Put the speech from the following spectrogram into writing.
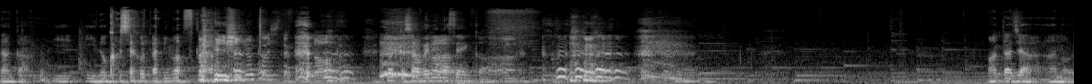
なんか言い言い残したことありますか？なんか言い残したこと？喋りませんか？あ またじゃああの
